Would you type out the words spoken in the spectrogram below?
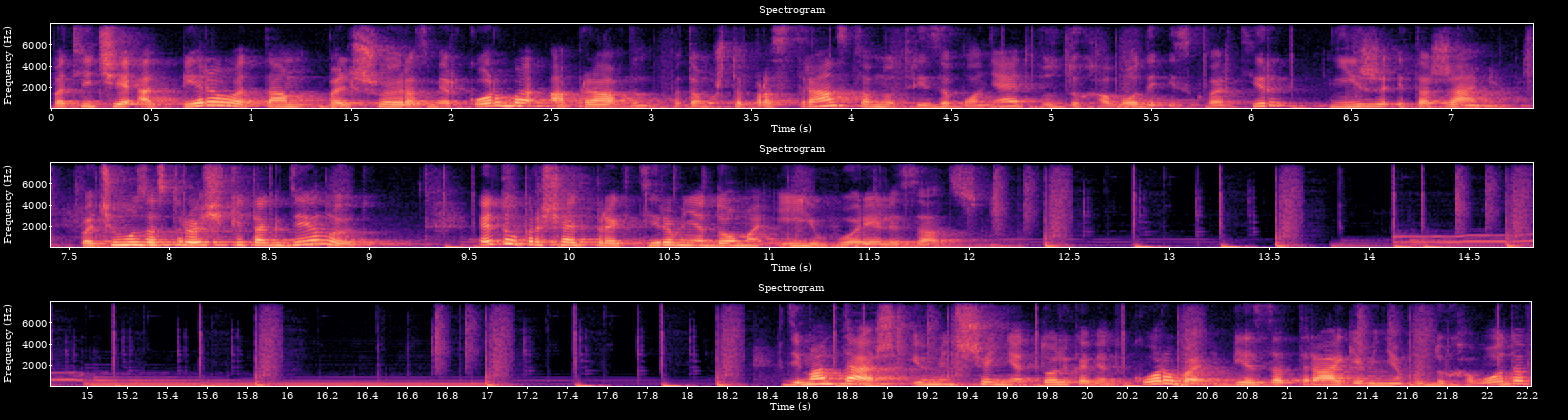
В отличие от первого, там большой размер короба оправдан, потому что пространство внутри заполняет воздуховоды из квартир ниже этажами. Почему застройщики так делают? Это упрощает проектирование дома и его реализацию. Демонтаж и уменьшение только вент-короба без затрагивания воздуховодов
